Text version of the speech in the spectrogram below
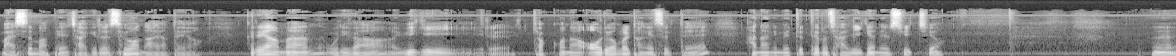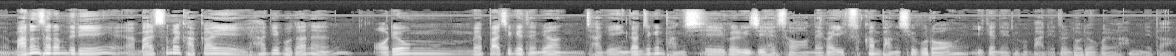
말씀 앞에 자기를 세워놔야 돼요. 그래야만 우리가 위기를 겪거나 어려움을 당했을 때 하나님의 뜻대로 잘 이겨낼 수 있지요. 예, 많은 사람들이 말씀을 가까이 하기보다는 어려움에 빠지게 되면 자기 인간적인 방식을 의지해서 내가 익숙한 방식으로 이겨내려고 많이들 노력을 합니다.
